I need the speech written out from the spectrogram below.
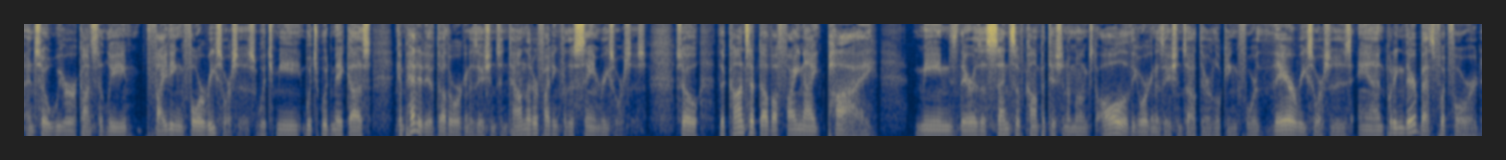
And so we're constantly fighting for resources, which me which would make us competitive to other organizations in town that are fighting for the same resources. So the concept of a finite pie means there is a sense of competition amongst all of the organizations out there looking for their resources and putting their best foot forward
